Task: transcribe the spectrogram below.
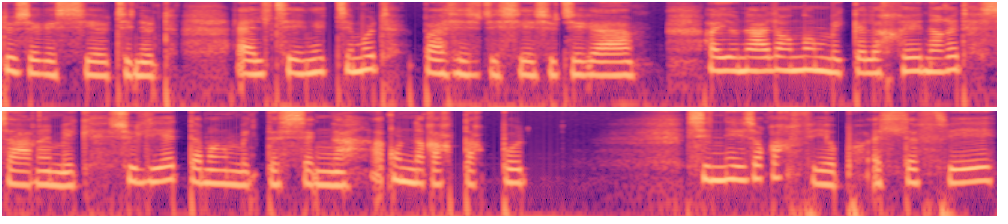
тусагассиутинут аалтиингитсимут паасисутиссиасутигаа аюнаалернэрмик калерриинерит сааримик сулиат тамармик тассанга aqunneqartarput синниисоқарфиуп аллаффии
